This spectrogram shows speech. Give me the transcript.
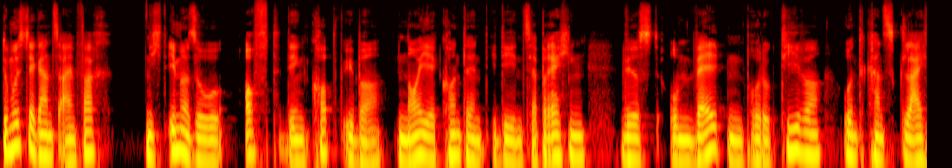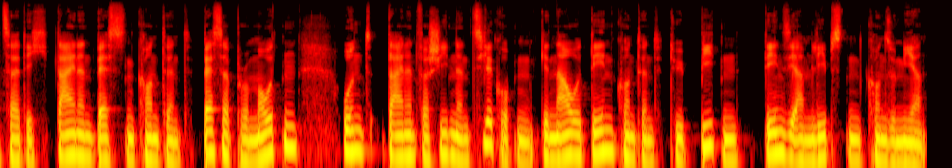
Du musst dir ganz einfach nicht immer so oft den Kopf über neue Content-Ideen zerbrechen, wirst um Welten produktiver und kannst gleichzeitig deinen besten Content besser promoten und deinen verschiedenen Zielgruppen genau den Content-Typ bieten, den sie am liebsten konsumieren.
